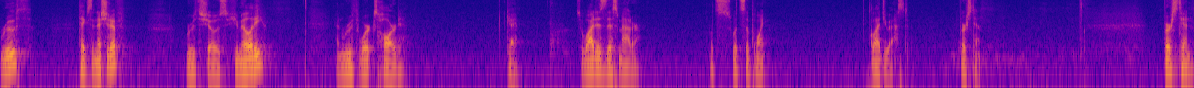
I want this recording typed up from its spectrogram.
Ruth takes initiative, Ruth shows humility, and Ruth works hard. Okay. So, why does this matter? What's, what's the point? Glad you asked. Verse 10. Verse 10.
